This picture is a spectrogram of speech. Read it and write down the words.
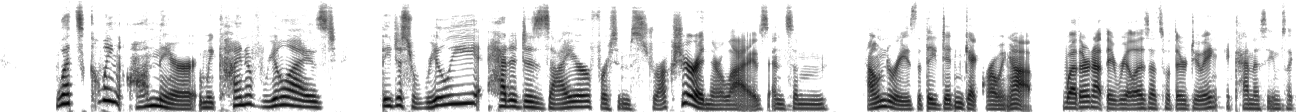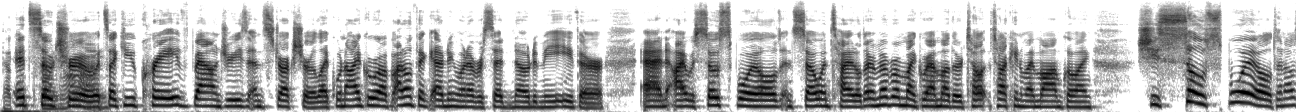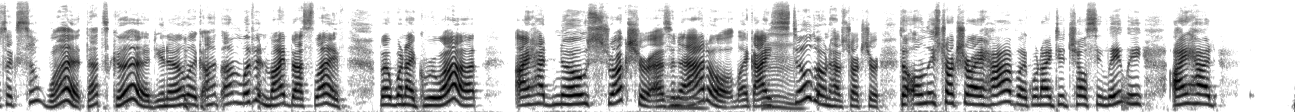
what's going on there? And we kind of realized they just really had a desire for some structure in their lives and some boundaries that they didn't get growing up whether or not they realize that's what they're doing, it kind of seems like that's It's so true. on. It's like you crave boundaries and structure. Like when I grew up, I don't think anyone ever said no to me either. And I was so spoiled and so entitled. I remember my grandmother tell talking to my mom, going, She's so spoiled. And I was like, So what? That's good. You know, like I- I'm living my best life. But when I grew up, I had no structure as an mm. adult. Like I mm. still don't have structure. The only structure I have, like when I did Chelsea Lately, I had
